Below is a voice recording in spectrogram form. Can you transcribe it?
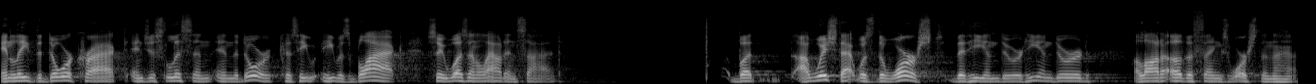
and leave the door cracked and just listen in the door because he, he was black, so he wasn't allowed inside. But I wish that was the worst that he endured. He endured a lot of other things worse than that.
